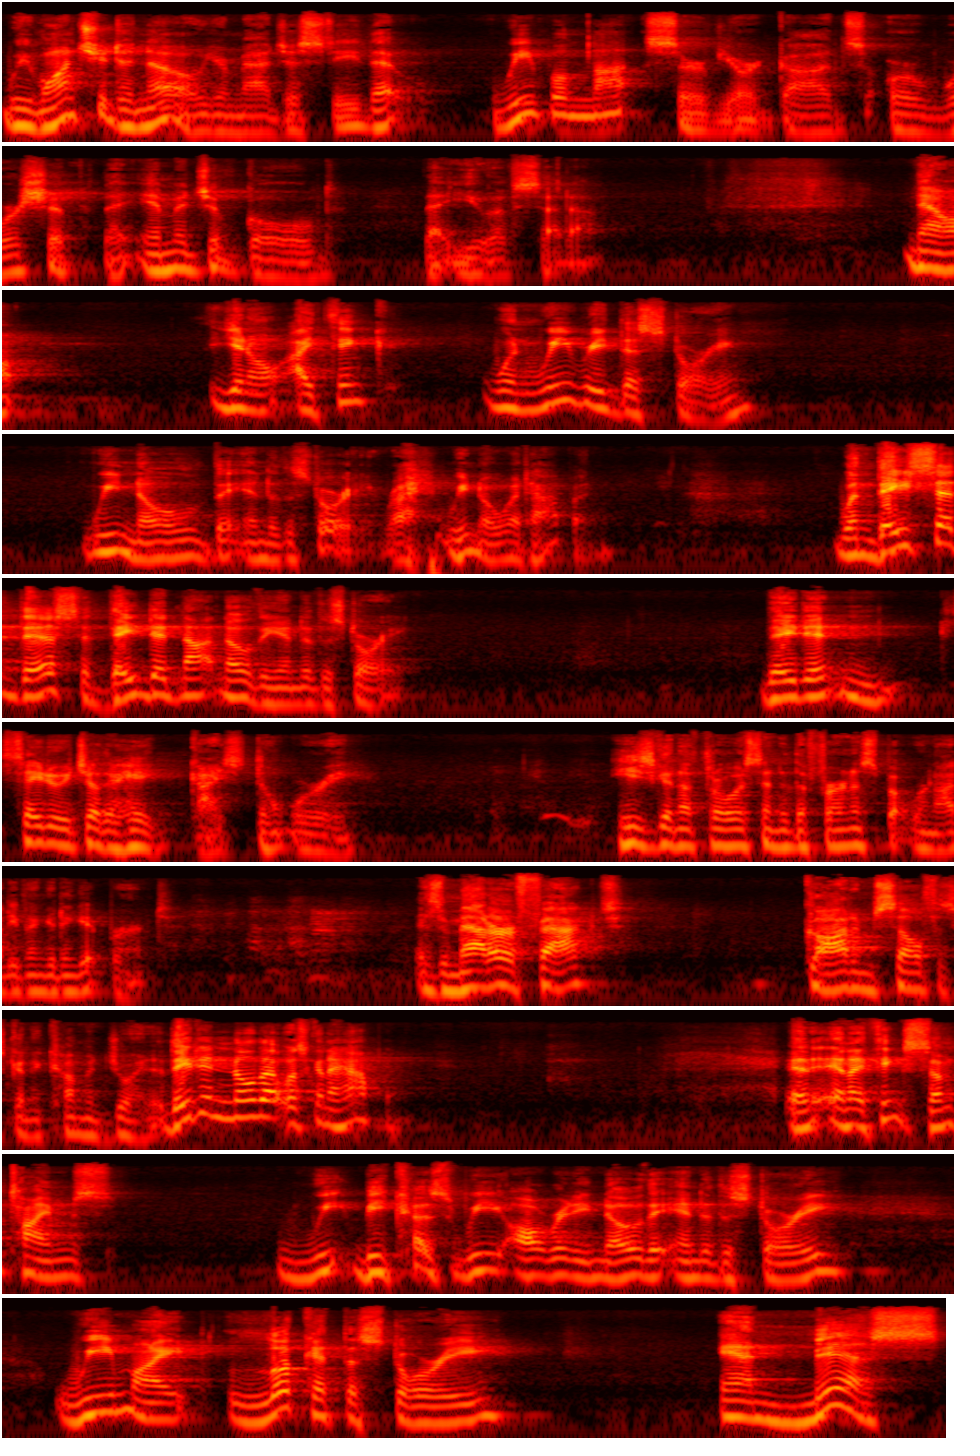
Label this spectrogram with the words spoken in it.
we want you to know, your majesty, that we will not serve your gods or worship the image of gold that you have set up. Now, you know, I think when we read this story, we know the end of the story, right? We know what happened. When they said this, they did not know the end of the story. They didn't say to each other, hey, guys, don't worry. He's going to throw us into the furnace, but we're not even going to get burnt. As a matter of fact, God Himself is going to come and join it. They didn't know that was going to happen. And, and I think sometimes we, because we already know the end of the story, we might look at the story and miss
